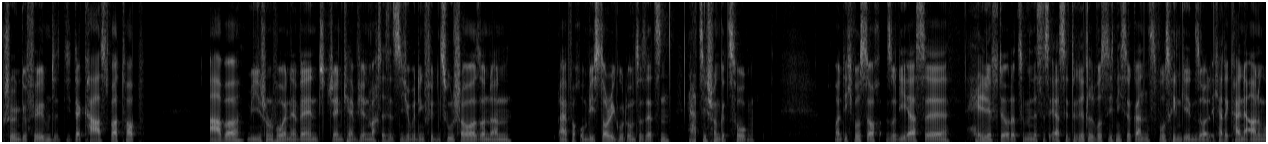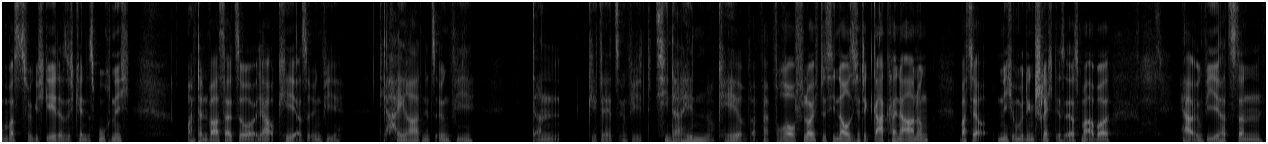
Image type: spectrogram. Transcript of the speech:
schön gefilmt, der Cast war top. Aber, wie schon vorhin erwähnt, Jane Campion macht das jetzt nicht unbedingt für den Zuschauer, sondern einfach um die Story gut umzusetzen. Er hat sich schon gezogen. Und ich wusste auch so die erste Hälfte oder zumindest das erste Drittel wusste ich nicht so ganz, wo es hingehen soll. Ich hatte keine Ahnung, um was es wirklich geht. Also ich kenne das Buch nicht. Und dann war es halt so, ja, okay, also irgendwie, die heiraten jetzt irgendwie, dann geht er jetzt irgendwie, die ziehen da hin, okay, worauf läuft es hinaus? Ich hatte gar keine Ahnung, was ja nicht unbedingt schlecht ist erstmal, aber ja, irgendwie hat es dann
